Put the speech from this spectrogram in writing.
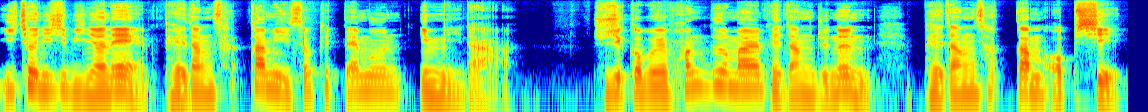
2022년에 배당 삭감이 있었기 때문입니다. 주식 거부의 황금알 배당주는 배당 삭감 없이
